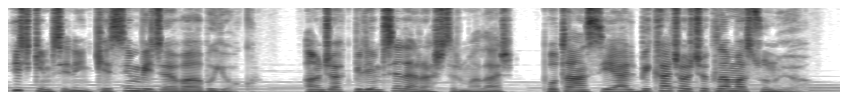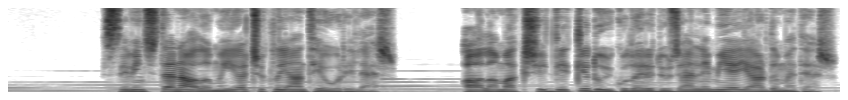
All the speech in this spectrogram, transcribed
Hiç kimsenin kesin bir cevabı yok. Ancak bilimsel araştırmalar potansiyel birkaç açıklama sunuyor. Sevinçten ağlamayı açıklayan teoriler. Ağlamak şiddetli duyguları düzenlemeye yardım eder.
